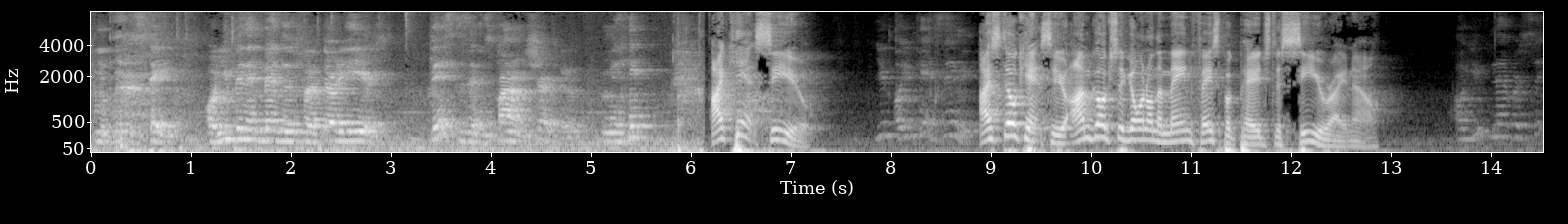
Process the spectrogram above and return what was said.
from the state, or you've been in business for 30 years. This is an inspiring shirt, dude. I mean, I can't see you. you, oh, you can't see me. I still can't see you. I'm actually going on the main Facebook page to see you right now. Oh, you've never seen.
